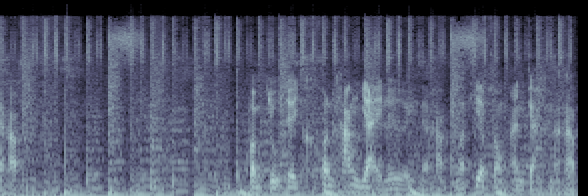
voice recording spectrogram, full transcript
นะครับ ความจุจะค่อนข้างใหญ่เลยนะครับ มาเทียบ 2 อันกันนะครับ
